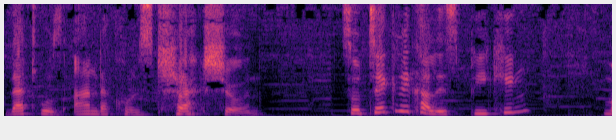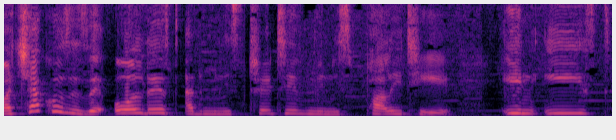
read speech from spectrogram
that was under construction. So, technically speaking, Machakos is the oldest administrative municipality in East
